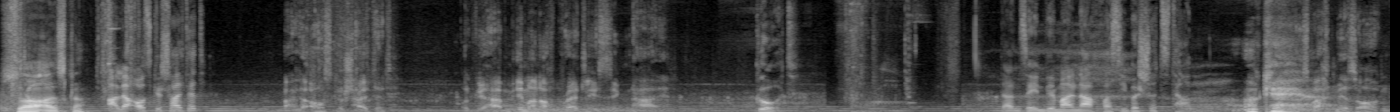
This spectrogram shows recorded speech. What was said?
So, alles klar. Alle ausgeschaltet? Alle ausgeschaltet. Und wir haben immer noch Bradleys Signal. Gut. Dann sehen wir mal nach, was sie beschützt haben. Okay. Das macht mir Sorgen.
